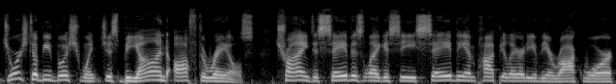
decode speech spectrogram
George W. Bush went just beyond off the rails, trying to save his legacy, save the unpopularity of the Iraq War,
